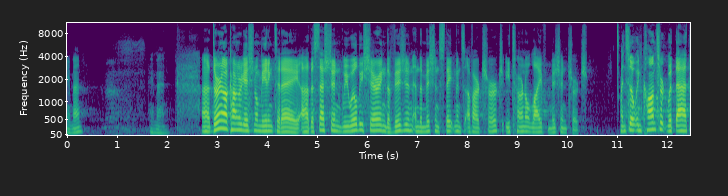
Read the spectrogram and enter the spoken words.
Amen? Amen. Amen. Uh, during our congregational meeting today, uh, the session, we will be sharing the vision and the mission statements of our church, Eternal Life Mission Church. And so, in concert with that,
